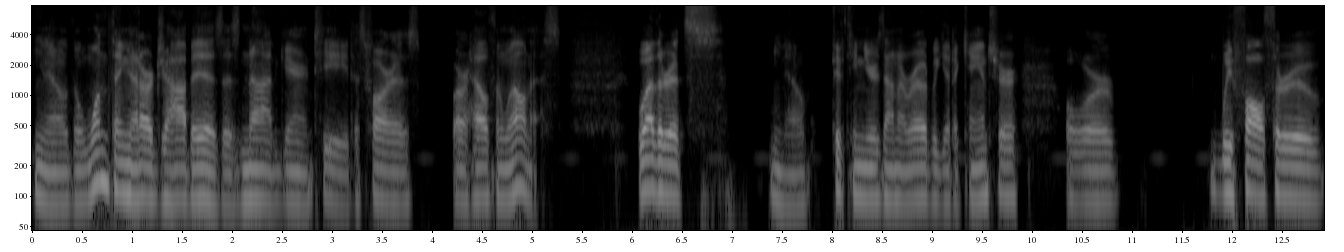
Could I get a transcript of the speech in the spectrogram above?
you know the one thing that our job is is not guaranteed as far as our health and wellness. Whether it's you know 15 years down the road we get a cancer or we fall through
